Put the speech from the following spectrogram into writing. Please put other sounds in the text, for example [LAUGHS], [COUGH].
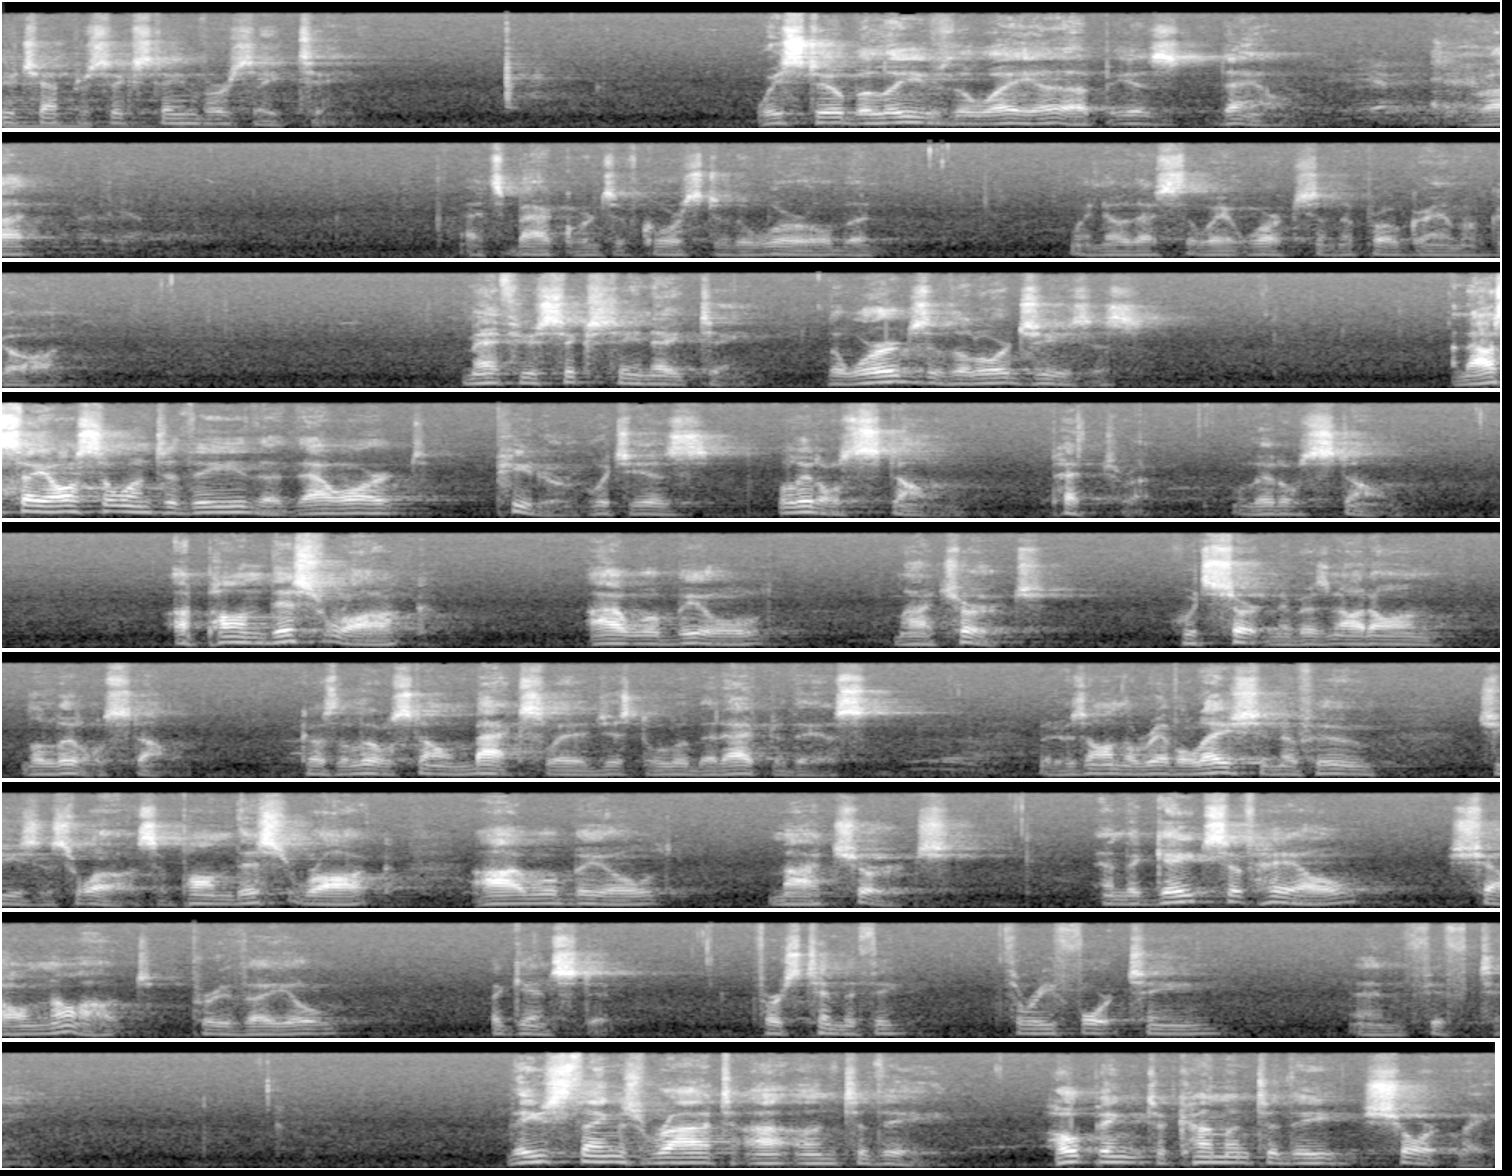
Matthew chapter 16, verse 18. We still believe the way up is down, right? That's backwards, of course, to the world, but we know that's the way it works in the program of God. Matthew 16, 18. The words of the Lord Jesus. And I say also unto thee that thou art Peter, which is little stone, Petra, little stone. Upon this rock I will build my church, which certainly was not on the little stone, because the little stone backslid just a little bit after this. But it was on the revelation of who Jesus was. Upon this rock I will build my church, and the gates of hell shall not prevail against it. 1 Timothy 3:14 and 15. These things write I unto thee, hoping to come unto thee shortly.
